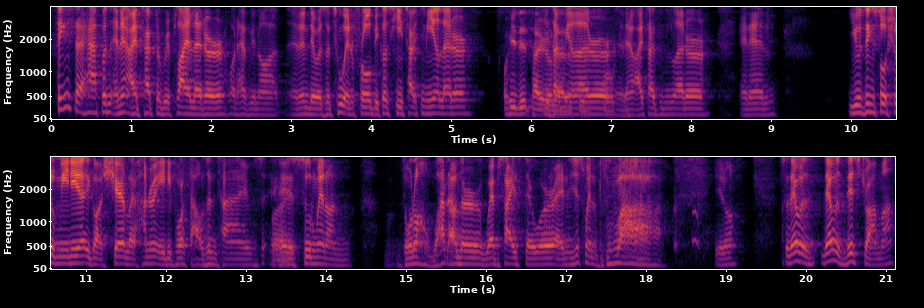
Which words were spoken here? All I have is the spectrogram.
things that happened, and then I typed a reply letter, what have you not, and then there was a to and fro because he typed me a letter, Oh, he did type he typed me a letter, Okay. and then I typed him a letter, and then using social media, it got shared like 184,000 times, and Right. it soon went on, don't know what other websites there were, and it just went blah, you know. So there was there was this drama,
